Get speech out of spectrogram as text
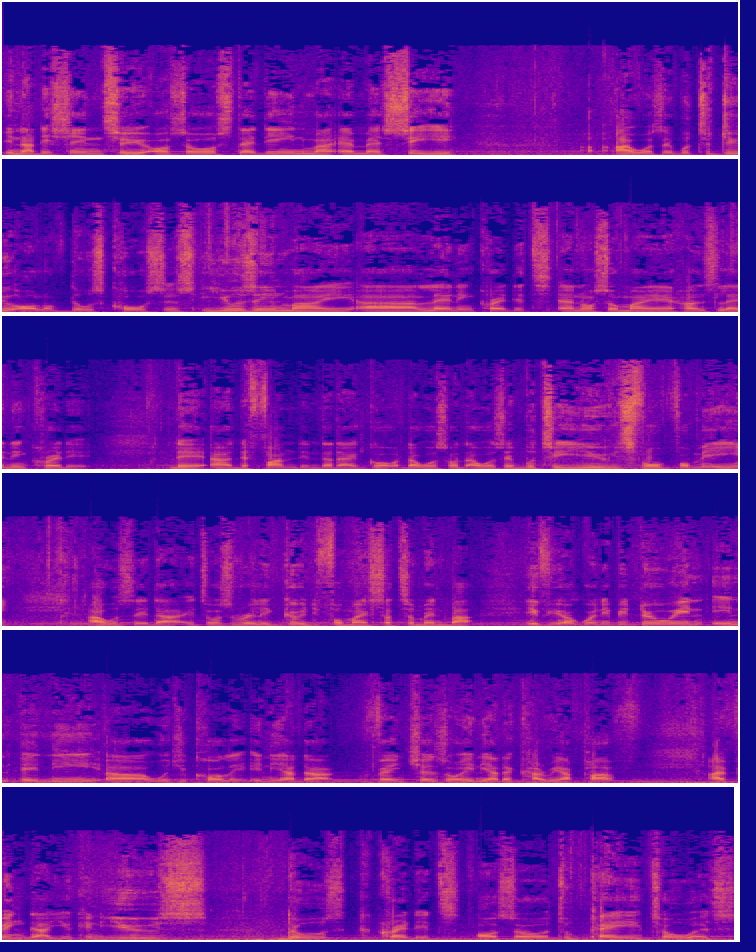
in addition to also studying my MSc I was able to do all of those courses using my uh, learning credits and also my enhanced learning credit. The, uh, the funding that I got, that was what I was able to use. For, for me, I would say that it was really good for my settlement. But if you are going to be doing in any, uh, what you call it, any other ventures or any other career path, I think that you can use those credits also to pay towards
